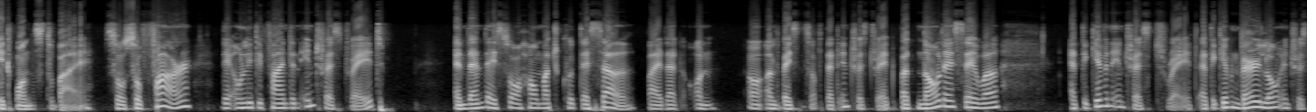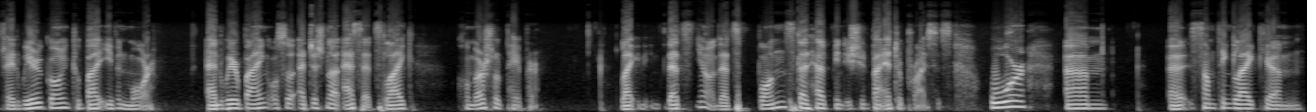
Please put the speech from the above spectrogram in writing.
it wants to buy. So so far they only defined an interest rate, and then they saw how much could they sell by that on on the basis of that interest rate. But now they say, well, at the given interest rate, at the given very low interest rate, we're going to buy even more. And we're buying also additional assets like commercial paper. Like that's you know that's bonds that have been issued by enterprises, or um, uh, something like um,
